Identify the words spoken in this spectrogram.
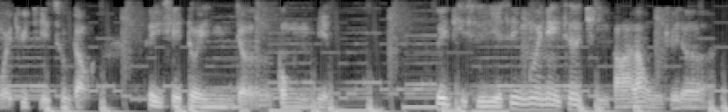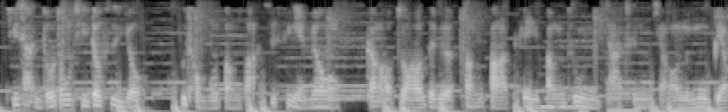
位去接触到这一些对应的供应链。所以其实也是因为那一次的启发，让我觉得其实很多东西都是有不同的方法，只是你有没有刚好抓到这个方法，可以帮助你达成你想要的目标。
